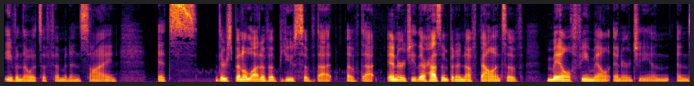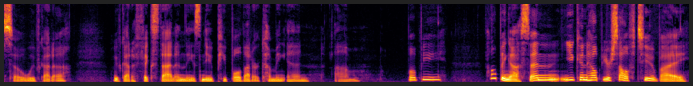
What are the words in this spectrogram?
even though it's a feminine sign, it's there's been a lot of abuse of that of that energy. There hasn't been enough balance of male female energy, and and so we've got to we've got to fix that. And these new people that are coming in um, will be helping us, and you can help yourself too by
